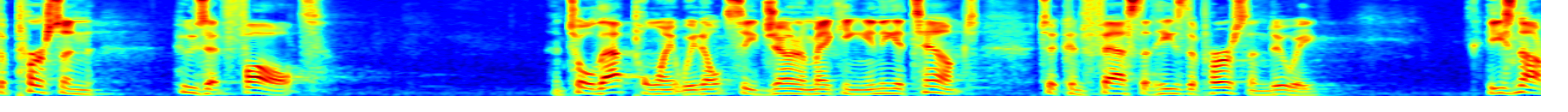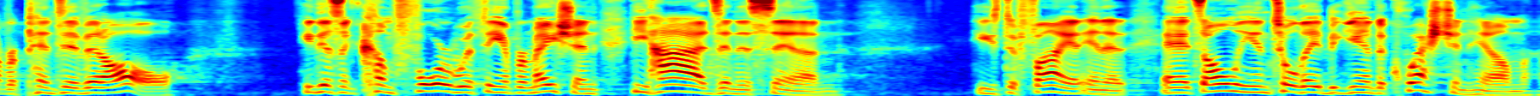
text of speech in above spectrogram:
the person who's at fault. Until that point, we don't see Jonah making any attempt to confess that he's the person, do we? He's not repentive at all. He doesn't come forward with the information, he hides in his sin. He's defiant in it. And it's only until they begin to question him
